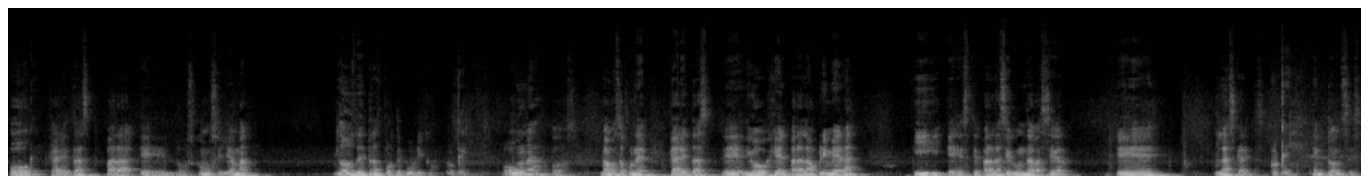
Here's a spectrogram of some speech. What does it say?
o caretas para eh, los, ¿cómo se llama? Los de transporte público Ok. o una o dos. Vamos a poner caretas, eh, digo gel para la primera y este para la segunda va a ser eh, las caretas. Ok. Entonces,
